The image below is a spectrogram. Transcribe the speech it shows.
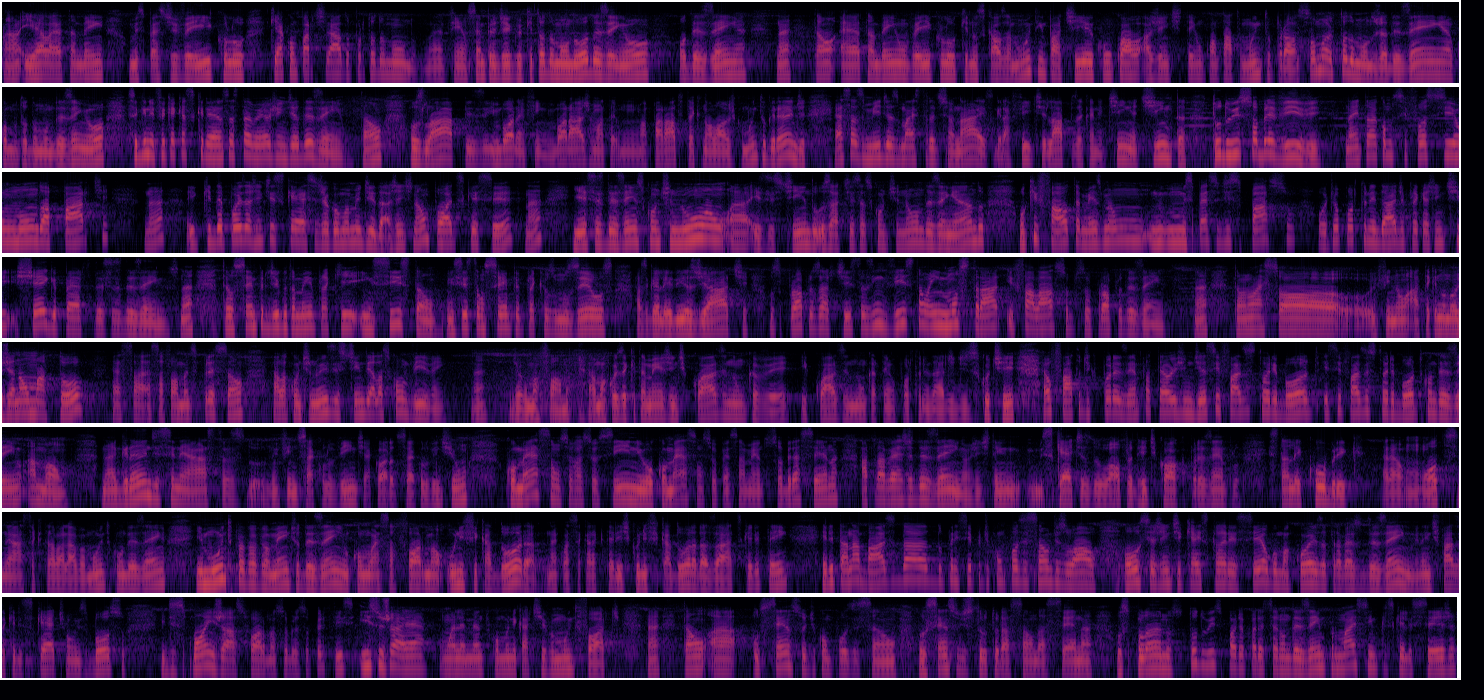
ah, e ela é também uma espécie de veículo que é compartilhado por todo mundo. Né? Enfim, eu sempre digo que todo mundo ou desenhou ou desenha, né? então é também um veículo que nos causa muita empatia e com o qual a gente tem um contato muito próximo. Como todo mundo já desenha, como todo mundo desenhou, significa que as crianças também hoje em dia desenham. Então, os lápis, embora, enfim, embora haja uma, um aparato tecnológico muito grande, essas mídias mais tradicionais, grafite, lápis, a canetinha, tinta, tudo isso sobrevive. Né? Então é como se fosse um mundo à parte né? e que depois a gente esquece de alguma medida. A gente não pode esquecer, né? e esses desenhos continuam uh, existindo, os artistas continuam desenhando. O que falta mesmo é um, uma espécie de espaço ou de oportunidade para que a gente chegue perto desses desenhos. Né? Então eu sempre digo também para que insistam, insistam sempre para que os museus, as galerias de arte, os próprios artistas invistam em mostrar e falar sobre o seu próprio desenho. Né? Então não é só, enfim, não, a tecnologia não matou essa, essa forma de expressão, ela continua existindo e elas convivem né, de alguma forma. É uma coisa que também a gente quase nunca vê e quase nunca tem oportunidade de discutir, é o fato de que, por exemplo, até hoje em dia se faz storyboard e se faz storyboard com desenho à mão. Né? Grandes cineastas, do, enfim, do século XX, agora do século XXI, começam seu raciocínio ou começam seu pensamento sobre a cena através de desenho. A gente tem sketches do Alfred Hitchcock, por exemplo, Stanley Kubrick, era um outro cineasta que trabalhava muito com desenho e muito provavelmente o desenho como essa forma unificadora né, com essa característica unificadora das artes que ele tem, ele está na base da, do princípio de composição visual. Ou se a gente quer esclarecer alguma coisa através do desenho, a gente faz aquele sketch, um esboço e dispõe já as formas sobre a superfície, isso já é um elemento comunicativo muito forte. Né? Então, a, o senso de composição, o senso de estruturação da cena, os planos, tudo isso pode aparecer num desenho, por mais simples que ele seja,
